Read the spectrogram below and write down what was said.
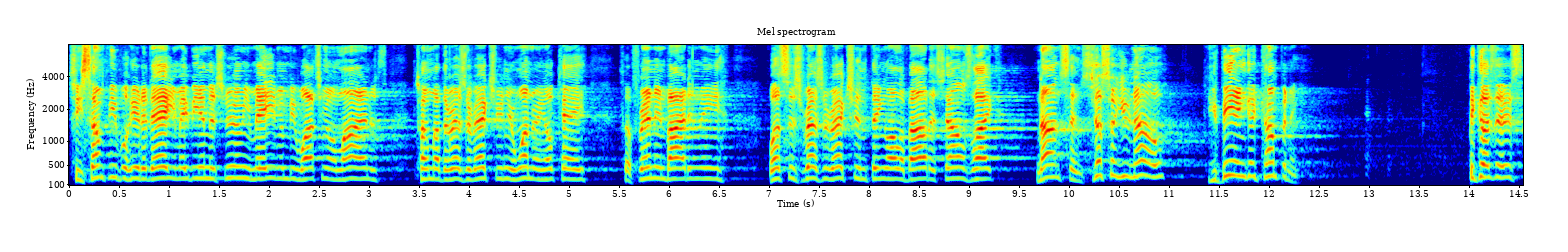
See, some people here today, you may be in this room, you may even be watching online, it's talking about the resurrection, you're wondering, okay, so a friend invited me, what's this resurrection thing all about? It sounds like nonsense. Just so you know, you be in good company. Because there's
